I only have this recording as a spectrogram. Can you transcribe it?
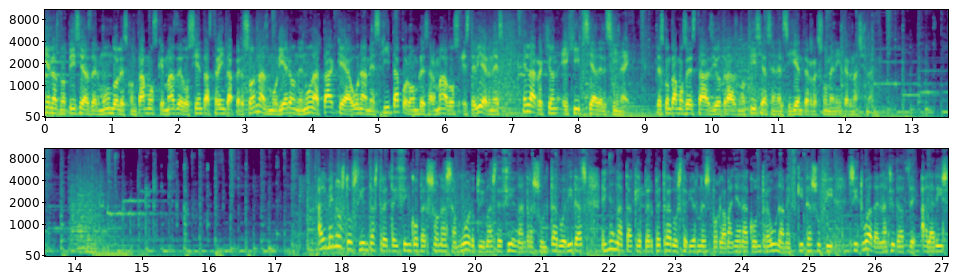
En las noticias del mundo les contamos que más de 230 personas murieron en un ataque a una mezquita por hombres armados este viernes en la región egipcia del Sinaí. Les contamos estas y otras noticias en el siguiente resumen internacional. Al menos 235 personas han muerto y más de 100 han resultado heridas en un ataque perpetrado este viernes por la mañana contra una mezquita sufí situada en la ciudad de Al-Arish,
